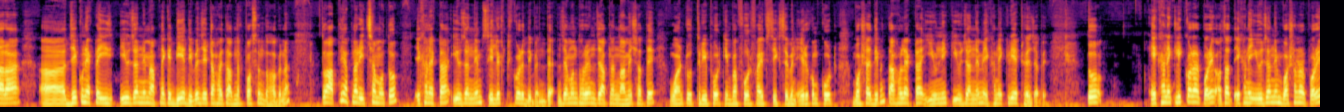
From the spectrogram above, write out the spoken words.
তারা যে কোনো একটা ইউজার নেম আপনাকে দিয়ে দিবে, যেটা হয়তো আপনার পছন্দ হবে না। তো আপনি আপনার ইচ্ছা মতো এখানে একটা ইউজার নেম সিলেক্ট করে দিবেন। যেমন ধরেন যে আপনার নামের সাথে ওয়ান টু থ্রি ফোর কিংবা ফোর ফাইভ সিক্স সেভেন এরকম কোড বসায় দিবেন, তাহলে একটা ইউনিক ইউজার নেম এখানে ক্রিয়েট হয়ে যাবে। তো এখানে ক্লিক করার পরে, অর্থাৎ এখানে ইউজার নেম বসানোর পরে,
